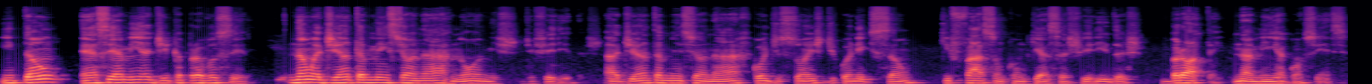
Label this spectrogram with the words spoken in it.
Então, essa é a minha dica para você. Não adianta mencionar nomes de feridas, adianta mencionar condições de conexão que façam com que essas feridas brotem na minha consciência.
